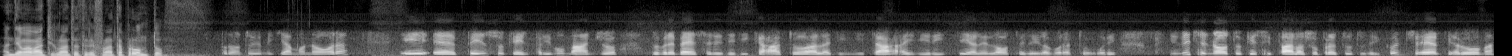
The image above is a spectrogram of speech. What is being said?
Andiamo avanti con un'altra telefonata, pronto? Pronto, io mi chiamo Nora e eh, penso che il primo maggio dovrebbe essere dedicato alla dignità, ai diritti e alle lotte dei lavoratori. Invece noto che si parla soprattutto dei concerti a Roma,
